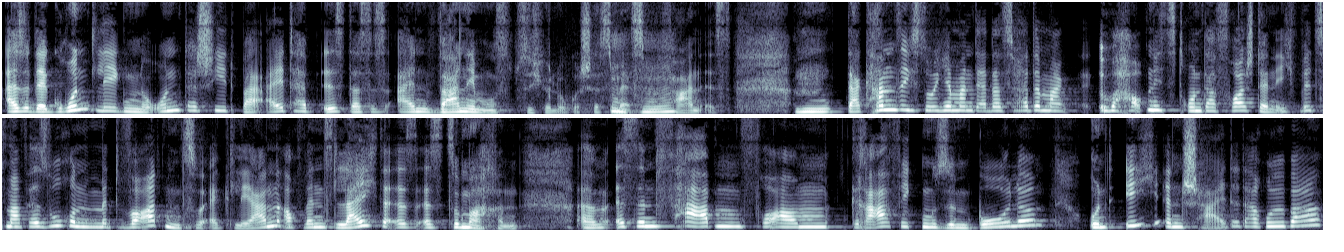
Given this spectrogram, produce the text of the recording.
Also der grundlegende Unterschied bei ITAP ist, dass es ein wahrnehmungspsychologisches mhm. Messverfahren ist. Hm, da kann sich so jemand, der das hört, immer überhaupt nichts drunter vorstellen. Ich will es mal versuchen, mit Worten zu erklären, auch wenn es leichter ist, es zu machen. Ähm, es sind Farben, Formen, Grafiken, Symbole und ich entscheide darüber,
